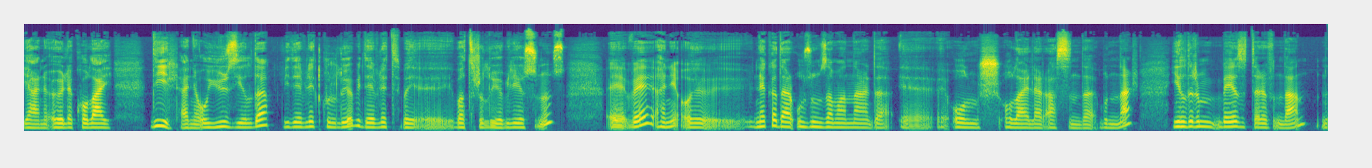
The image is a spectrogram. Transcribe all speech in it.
yani öyle kolay değil. Hani o 100 yılda bir devlet kuruluyor, bir devlet e, batırılıyor biliyorsunuz. E, ve hani e, ne kadar uzun zamanlarda e, e, olmuş olaylar aslında bunlar. Yıldırım Beyazıt tarafından e,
